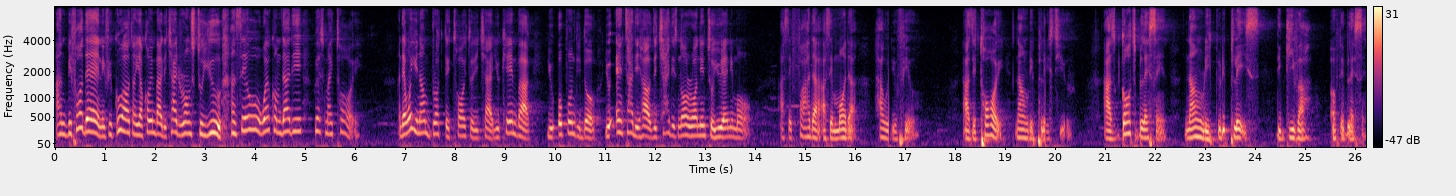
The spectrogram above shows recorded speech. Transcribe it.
And before then, if you go out and you're coming back, the child runs to you and say, Oh, welcome, daddy. Where's my toy? And then when you now brought the toy to the child, you came back, you opened the door, you enter the house, the child is not running to you anymore. As a father, as a mother, how would you feel? As the toy now replaced you. As God's blessing now re- replace the giver of the blessing.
